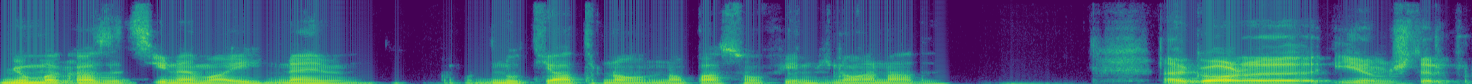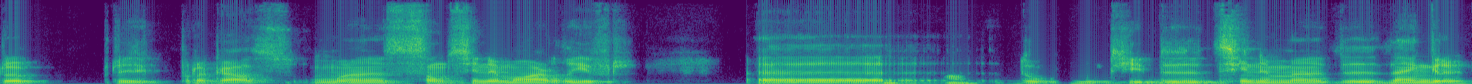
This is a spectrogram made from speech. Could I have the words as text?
nenhuma casa de cinema aí, nem no teatro não, não passam filmes, não há nada. Agora íamos ter por, por, por acaso uma sessão de cinema ao ar livre uh, do de, de cinema de, de Angra.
